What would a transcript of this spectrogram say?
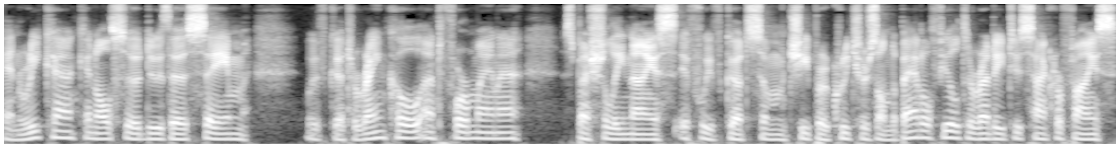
Henrika can also do the same. We've got a Rankle at 4 mana, especially nice if we've got some cheaper creatures on the battlefield ready to sacrifice.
